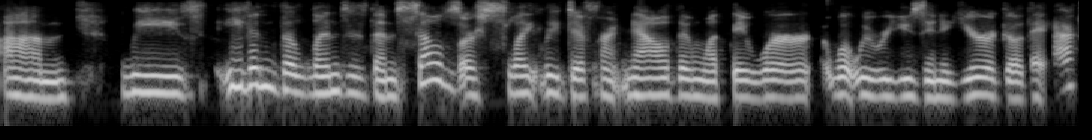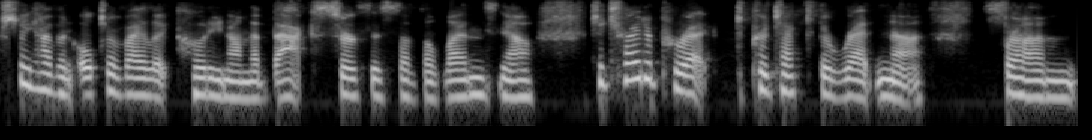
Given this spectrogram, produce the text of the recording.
Um, we've even the lenses themselves are slightly different now than what they were, what we were using a year ago. They actually have an ultraviolet coating on the back surface of the lens now to try to protect, protect the retina from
